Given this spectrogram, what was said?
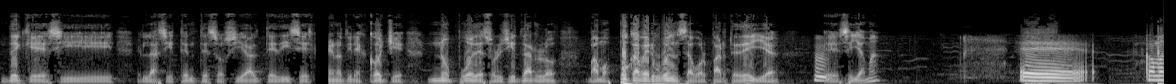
de que si el asistente social te dice que no tienes coche, no puedes solicitarlo, vamos, poca vergüenza por parte de ella, mm. eh, ¿se llama? ¿Cómo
